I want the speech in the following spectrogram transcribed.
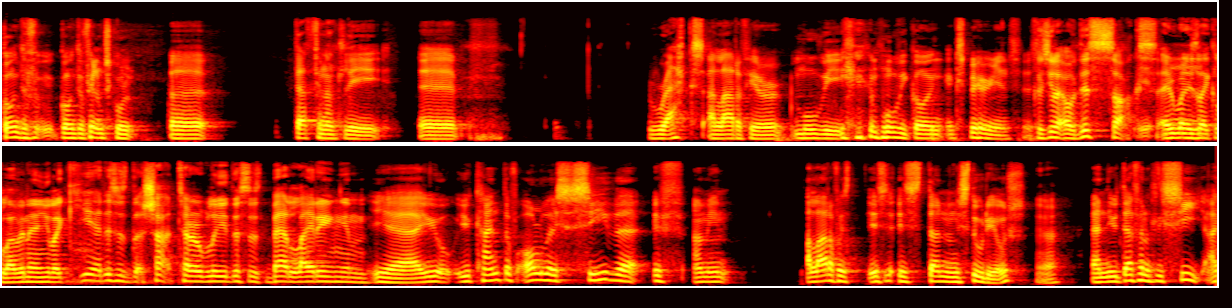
going to going to film school uh, definitely uh, wrecks a lot of your movie movie going experiences. Because you're like, oh, this sucks. Everybody's like loving it, and you're like, yeah, this is the shot terribly. This is bad lighting, and Yeah, you you kind of always see the if I mean a lot of it is is done in studios, yeah, and you definitely see. I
